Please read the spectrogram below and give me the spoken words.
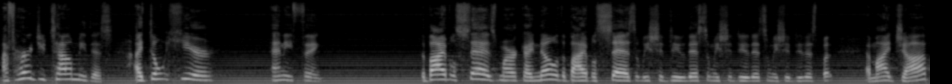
I've heard you tell me this. I don't hear anything. The Bible says, Mark, I know the Bible says that we should do this and we should do this and we should do this, but at my job,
